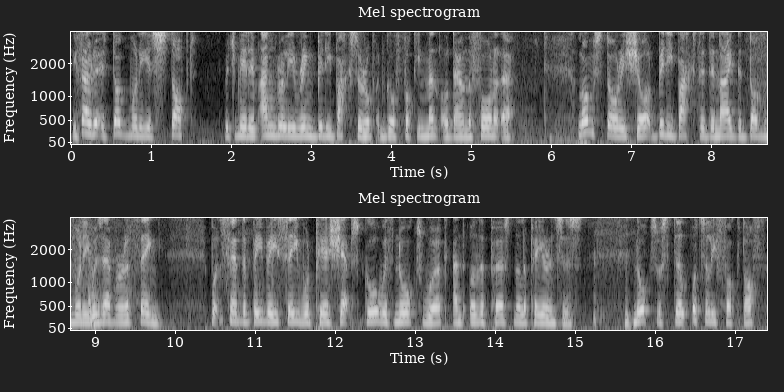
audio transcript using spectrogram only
He found that his dog money had stopped, which made him angrily ring Biddy Baxter up and go fucking mental down the phone at her. Long story short, Biddy Baxter denied the dog money was ever a thing, but said the BBC would pay Shep's go with Noakes' work and other personal appearances. Noakes was still utterly fucked off,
